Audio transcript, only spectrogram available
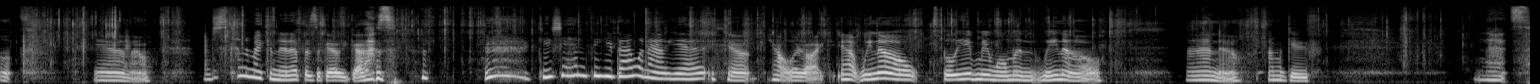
oomph. Yeah, I know. I'm just kind of making it up as I go, you guys. In case you hadn't figured that one out yet. Yeah, y'all are like, yeah, we know. Believe me, woman, we know. I know. I'm a goof. That's...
